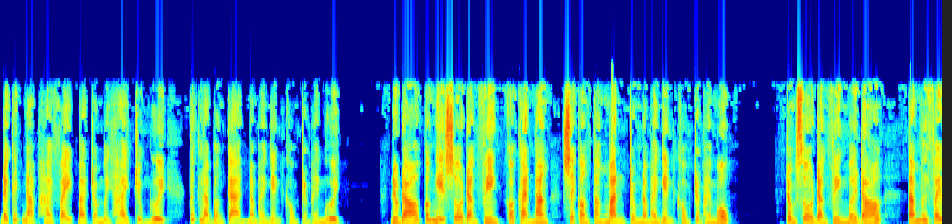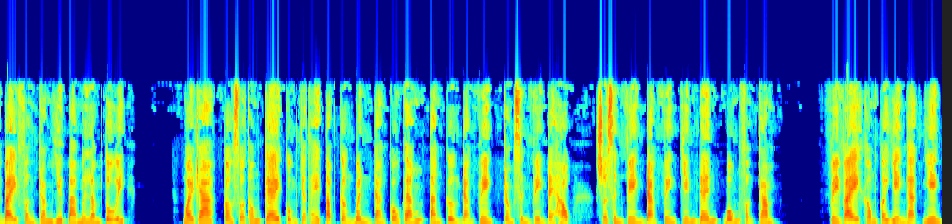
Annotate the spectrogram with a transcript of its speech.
đã kết nạp 2,312 triệu người, tức là bằng cả năm 2020. Điều đó có nghĩa số đảng viên có khả năng sẽ còn tăng mạnh trong năm 2021. Trong số đảng viên mới đó, 80,7% dưới 35 tuổi, Ngoài ra, con số thống kê cũng cho thấy Tập Cận Bình đang cố gắng tăng cường đảng viên trong sinh viên đại học, số sinh viên đảng viên chiếm đến 4%. Vì vậy, không có gì ngạc nhiên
